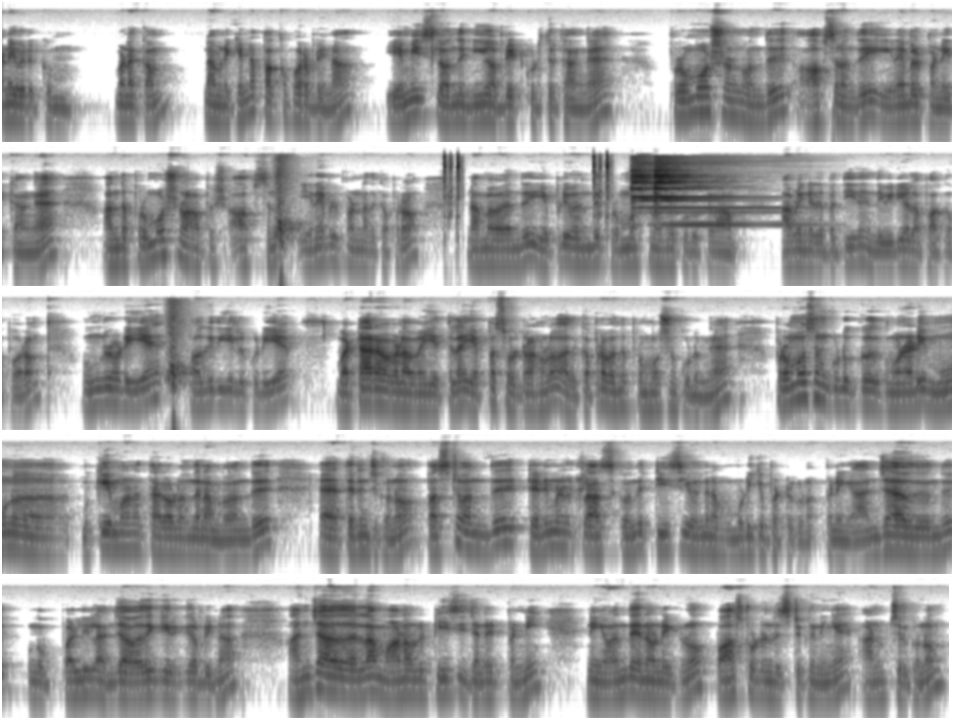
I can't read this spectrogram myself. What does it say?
அனைவருக்கும் வணக்கம். நம்ம இன்னைக்கு என்ன பார்க்க போகிறோம் அப்படின்னா எமிஸில் வந்து நியூ அப்டேட் கொடுத்துருக்காங்க. ப்ரொமோஷன் வந்து ஆப்ஷன் வந்து எனேபிள் பண்ணியிருக்காங்க. அந்த ப்ரொமோஷன் ஆப்ஷன் ஆப்ஷன் எனேபிள் பண்ணதுக்கப்புறம் நம்ம வந்து எப்படி வந்து ப்ரொமோஷன் வந்து கொடுக்கலாம்? அப்படிங்கிறத பற்றி தான் இந்த வீடியோவில் பார்க்க போகிறோம் உங்களுடைய பகுதியில் கூடிய வட்டார வள மையத்தில் எப்போ சொல்கிறாங்களோ அதுக்கப்புறம் வந்து ப்ரொமோஷன் கொடுங்க. ப்ரொமோஷன் கொடுக்கறதுக்கு முன்னாடி மூணு முக்கியமான தகவல் வந்து நம்ம வந்து தெரிஞ்சுக்கணும். ஃபஸ்ட்டு வந்து டெர்மினல் கிளாஸுக்கு வந்து டிசி வந்து நம்ம முடிக்கப்பட்டிருக்கணும். இப்போ நீங்கள் அஞ்சாவது வந்து உங்கள் பள்ளியில் அஞ்சாவதுக்கு இருக்குது அப்படின்னா அஞ்சாவதெல்லாம் மாணவர்கள் டிசி ஜென்ரேட் பண்ணி நீங்கள் வந்து என்ன பண்ணிக்கணும்? பாஸ் ஸ்டூடெண்ட் லிஸ்ட்டுக்கு நீங்கள் அனுப்பிச்சிருக்கணும்.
